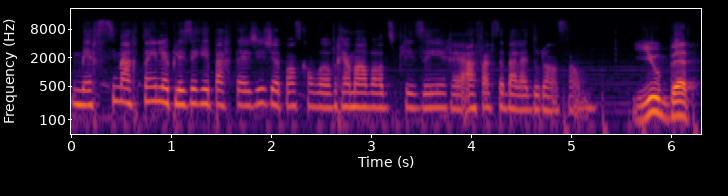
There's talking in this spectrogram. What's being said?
Merci Martin, le plaisir est partagé. Je pense qu'on va vraiment avoir du plaisir à faire ce balado ensemble. You bet!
